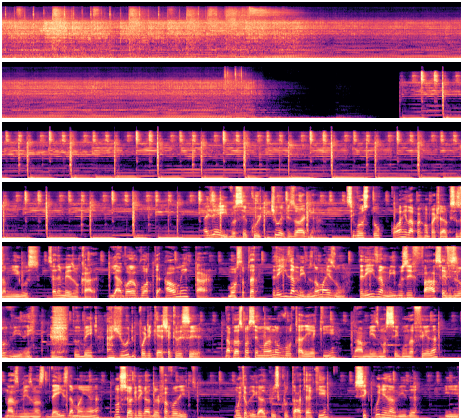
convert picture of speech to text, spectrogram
Mas e aí, você curtiu o episódio? Se gostou, corre lá para compartilhar com seus amigos. Sério mesmo, cara. E agora eu vou até aumentar. Mostra para três amigos, não mais um. Três amigos e faça eles ouvirem. Tudo bem? Ajude o podcast a crescer. Na próxima semana eu voltarei aqui, na mesma segunda-feira, nas mesmas 10 da manhã, no seu agregador favorito. Muito obrigado por escutar até aqui. Se cuide na vida e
